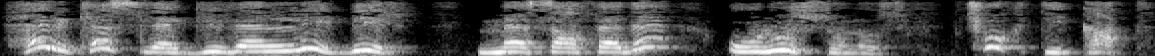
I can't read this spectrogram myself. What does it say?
herkesle güvenli bir mesafede olursunuz. Çok dikkat.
